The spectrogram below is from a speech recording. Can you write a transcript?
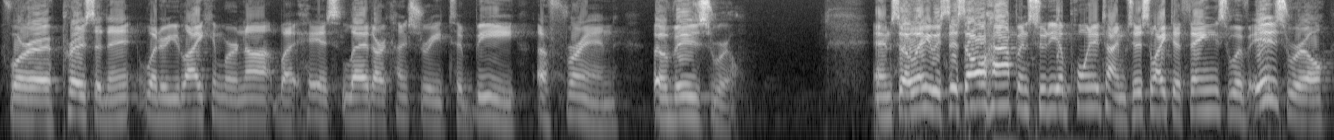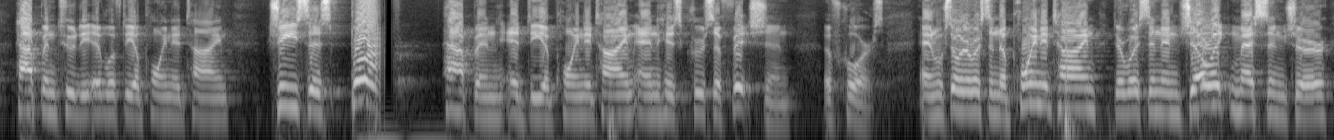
for a president, whether you like him or not, but he has led our country to be a friend of Israel. And so, anyways, this all happens to the appointed time, just like the things with Israel happened to the, with the appointed time. Jesus' birth happened at the appointed time, and his crucifixion, of course. And so there was an appointed time, there was an angelic messenger,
